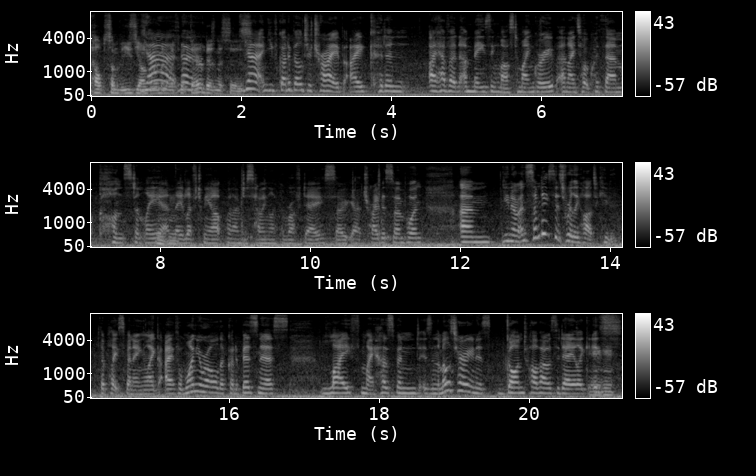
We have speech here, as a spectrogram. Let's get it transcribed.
help some of these young yeah, women with, no, with their businesses. Yeah, and you've got to build your tribe. I couldn't I have an amazing mastermind group and I talk with them constantly mm-hmm. and they lift me up when I'm just having like a rough day. So yeah, tribe is so important. Um, you know, and some days it's really hard to keep the plate spinning. Like I have a one year old, I've got a business, life. My husband is in the military and is gone 12 hours a day. Like mm-hmm. it's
